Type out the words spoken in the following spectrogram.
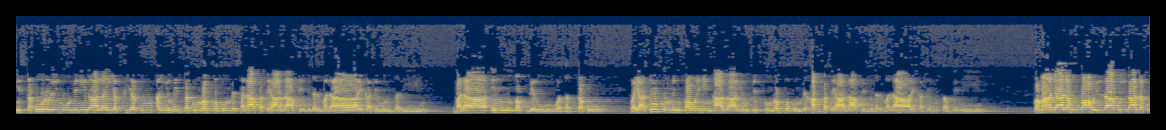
إذ تقول للمؤمنين أن يكفيكم أن يمدكم ربكم بثلاثة آلاف من الملائكة منزلين بلا ان تصبروا وتتقوا ويأتوكم من فورهم هذا يمددكم ربكم بخمسة آلاف من الملائكة المصومين وما جعله الله إلا بشرى لكم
